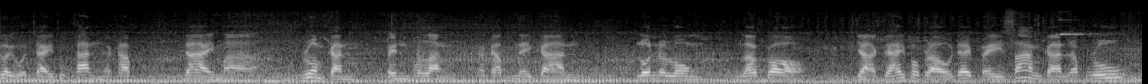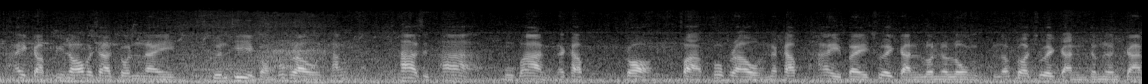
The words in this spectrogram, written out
ด้วยหัวใจทุกท่านนะครับ ได้มาร่วมกันเป็นพลังนะครับในการ รณรงค์แล้วก็อยากจะให้พวกเราได้ไปสร้างการรับรู้ให้กับพี่น้องประชาชนในพื้นที่ของพวกเราทั้ง 55 หมู่บ้านนะครับ ก็ฝากพวกเรานะครับให้ไปช่วยกันรณรงค์แล้วก็ช่วยกันดำเนินการ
